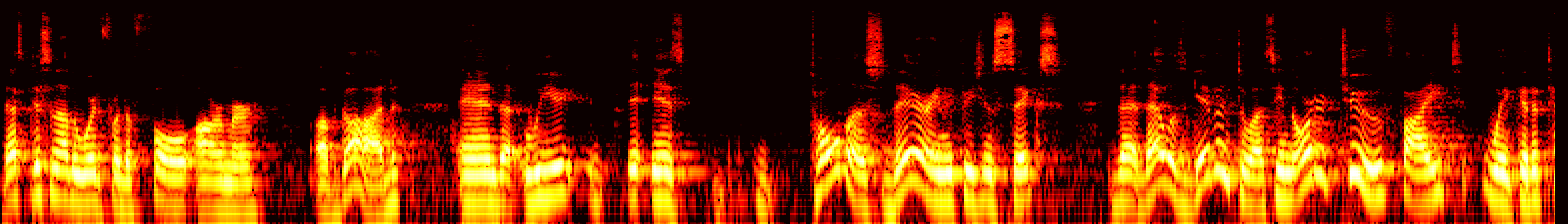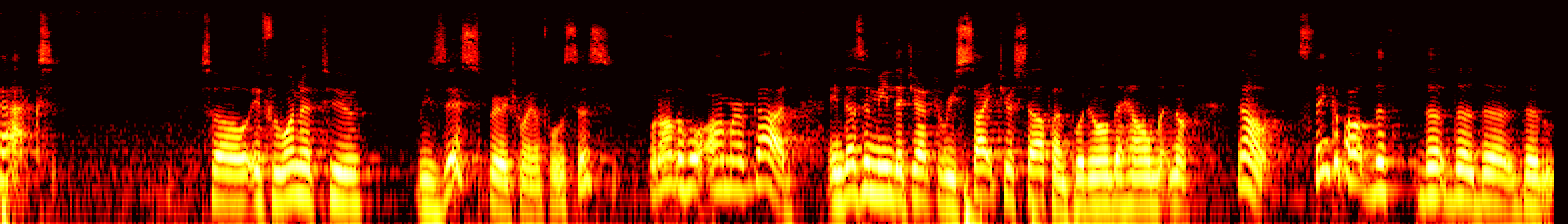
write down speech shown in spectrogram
That's just another word for the full armor of God. And we it is told us there in Ephesians 6 that that was given to us in order to fight wicked attacks. So if we wanted to resist spiritual influences, Put on the whole armor of God. It doesn't mean that you have to recite yourself and put on the helmet. No, no. Think about the the the the the,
